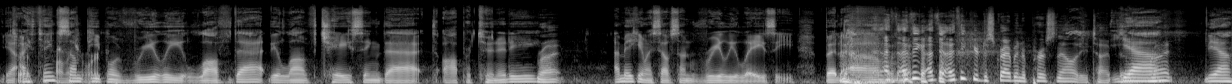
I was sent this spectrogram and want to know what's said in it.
Yeah, to- I think some work. people really love that. They love chasing that opportunity. Right. I'm making myself sound really lazy, but um, I think I, th- I think you're describing a personality type. Though, yeah, Right. yeah.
